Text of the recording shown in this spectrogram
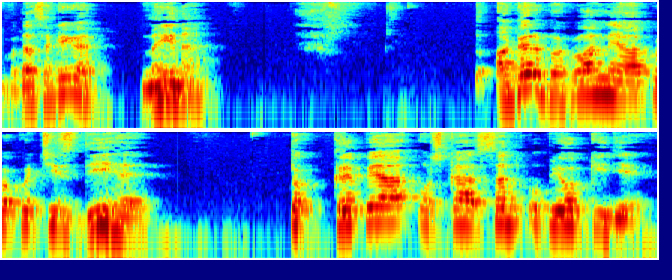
बता सकेगा? नहीं ना? तो अगर भगवान ने आपको कुछ चीज़ दी है तो कृपया उसका सदउपयोग कीजिए।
